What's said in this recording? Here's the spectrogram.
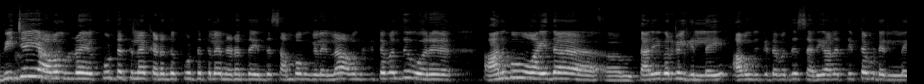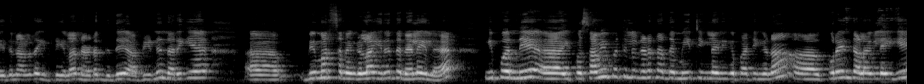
விஜய் அவங்களுடைய கூட்டத்துல கடந்த கூட்டத்துல நடந்த இந்த சம்பவங்கள் எல்லாம் அவங்க கிட்ட வந்து ஒரு அனுபவம் வாய்ந்த தலைவர்கள் இல்லை. அவங்க கிட்ட வந்து சரியான திட்டமிடல் இல்லை. இதனாலதான் இப்படி எல்லாம் நடந்தது அப்படின்னு நிறைய அஹ், விமர்சனங்கள்லாம் இருந்த நிலையில இப்போ நே இப்போ சமீபத்தில் நடந்த அந்த மீட்டிங்ல நீங்க பாத்தீங்கன்னா அஹ், குறைந்த அளவிலேயே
